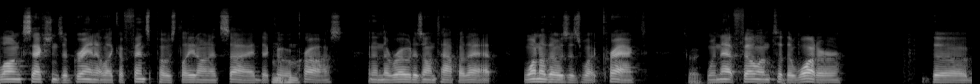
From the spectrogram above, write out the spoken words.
long sections of granite like a fence post laid on its side that go mm-hmm. across, and then the road is on top of that. One of those is what cracked. Right. When that fell into the water, the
